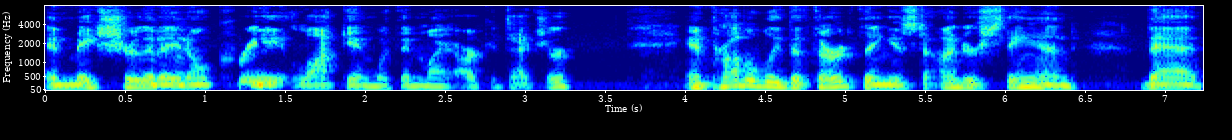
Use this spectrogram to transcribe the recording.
and make sure that mm-hmm. I don't create lock in within my architecture and probably the third thing is to understand that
